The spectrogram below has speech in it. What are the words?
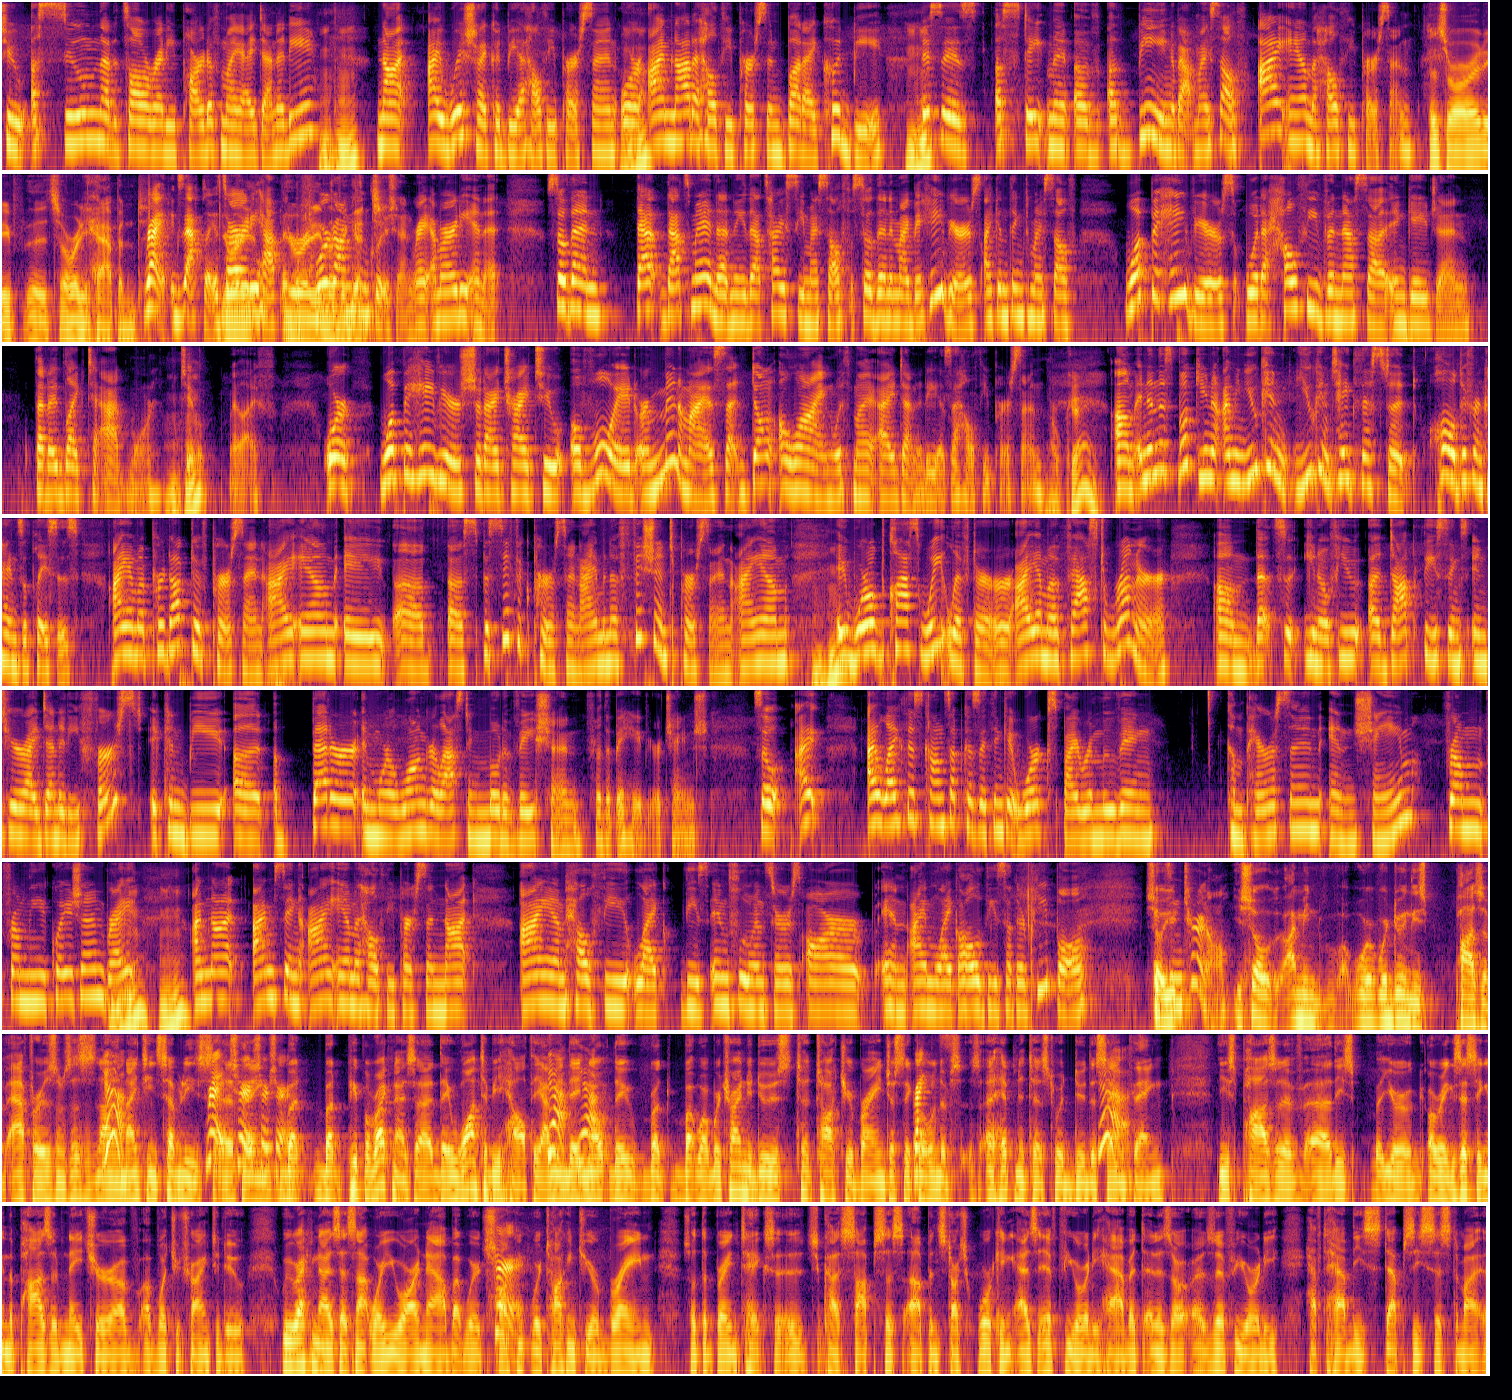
to assume that it's already part of my identity, mm-hmm. not I wish I could be a healthy person or mm-hmm. I'm not a healthy person, but I could be. Mm-hmm. This is a statement of, of being about myself. I am a healthy person. It's already it's already happened. Right, exactly. It's already already- happened. you're The foregone living it. conclusion, right? I'm already in it. So then that that's my identity. That's how I see myself. So then in my behaviors, I can think to myself, what behaviors would a healthy Vanessa engage in that I'd like to add more Mm-hmm. to my life? Or what behaviors should I try to avoid or minimize that don't align with my identity as a healthy person? Okay. Um, and in this book, you know, I mean, you can you can take this to all different kinds of places. I am a productive person. I am a, uh, a specific person. I am an efficient person. I am a world class weightlifter, or I am a fast runner. Um, that's you know, if you adopt these things into your identity first, it can be a, a better and more longer lasting motivation for the behavior change. So I I like this concept because I think it works by removing comparison and shame from from the equation, right? I'm not I'm saying I am a healthy person, not I am healthy like these influencers are and I'm like all of these other people. So it's you- internal. So I mean, we're we're doing these positive aphorisms. This is not Yeah. a 1970s Right, uh, sure, thing, sure, sure. but but people recognize that they want to be healthy. I Yeah, mean, they yeah. know they. But but what we're trying to do is to talk to your brain, just the Right. equivalent of a hypnotist would do the same thing. These positive, uh, these you're or existing in the positive nature of, of what you're trying to do. We recognize that's not where you are now, but we're Sure. talking we're talking to your brain, so that the brain takes uh, kind of sops us up and starts working as if you already have it, and as as if you already have to have these steps, these systemi-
